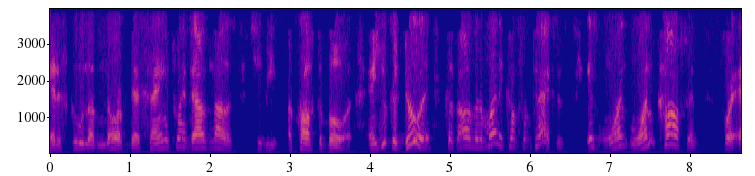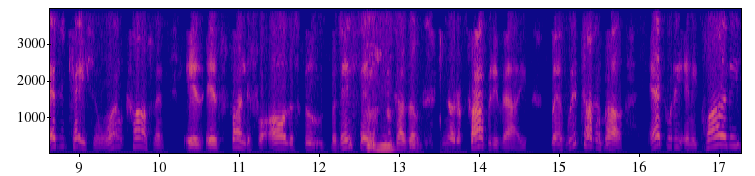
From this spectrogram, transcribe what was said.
at a school up north, that same twenty thousand dollars should be across the board, and you could do it because all of the money comes from taxes. It's one one coffin for education, one coffin is is funded for all the schools, but they say Mhm. it's because of you know the property value. But if we're talking about equity and equality,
